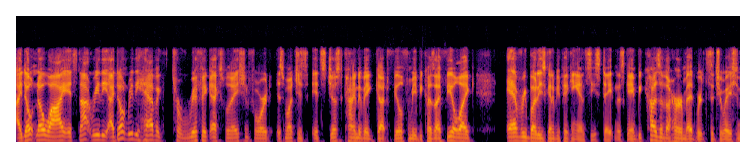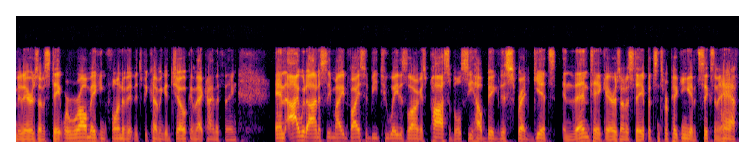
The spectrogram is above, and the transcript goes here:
I don't know why. It's not really. I don't really have a terrific explanation for it as much as it's just kind of a gut feel for me because I feel like everybody's going to be picking NC State in this game because of the Herm Edwards situation at Arizona State, where we're all making fun of it. It's becoming a joke and that kind of thing. And I would honestly, my advice would be to wait as long as possible, see how big this spread gets, and then take Arizona State. But since we're picking it at six and a half,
